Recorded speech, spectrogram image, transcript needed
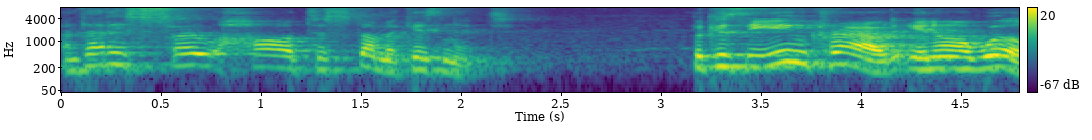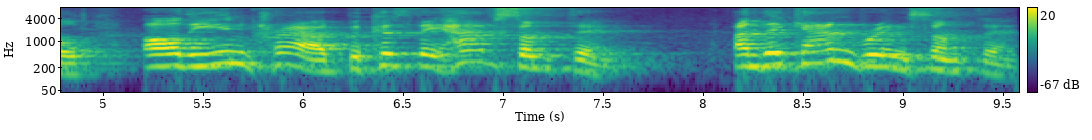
And that is so hard to stomach, isn't it? Because the in crowd in our world are the in crowd because they have something and they can bring something.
